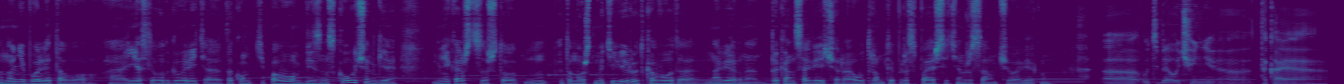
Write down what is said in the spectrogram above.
но не более того. А если вот говорить о таком типовом бизнес-коучинге, мне кажется, что ну, это может мотивирует кого-то, наверное, до конца вечера, а утром ты просыпаешься тем же самым человеком. Uh, у тебя очень uh, такая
